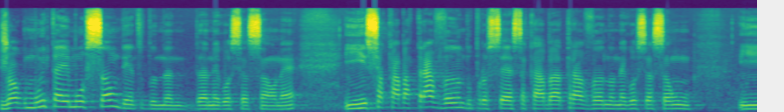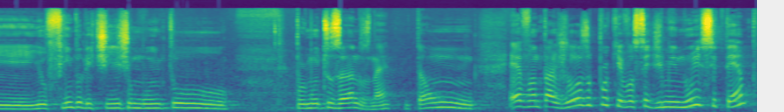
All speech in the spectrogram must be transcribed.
jogo muita emoção dentro do, da, da, negociação, né? E isso acaba travando o processo, acaba travando a negociação e, e, o fim do litígio muito por muitos anos, né? Então é vantajoso porque você diminui esse tempo,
